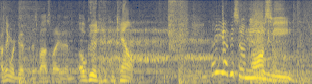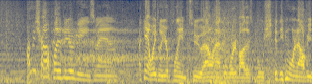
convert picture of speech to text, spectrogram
I think we're good for this boss fight then. Oh, good. You can count. Why you gotta be so mean Awesome. to me? I'm just trying to play video games, man. I can't wait till you're playing two, I don't have to worry about this bullshit anymore. And I'll be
